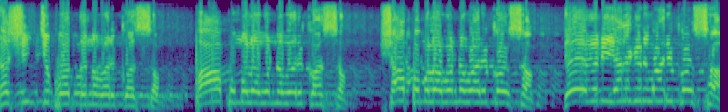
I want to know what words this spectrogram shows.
నశించిపోతున్న వారి కోసం పాపములో ఉన్న వారి కోసం శాపములో ఉన్న వారి కోసం దేవుని ఎరగని వారి కోసం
